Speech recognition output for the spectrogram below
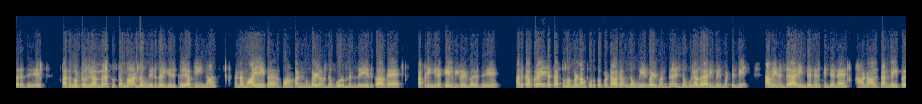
வருது. அது மட்டும் இல்லாம சுத்தமா அந்த உயிர்கள் இருக்கு அப்படின்னா அந்த மாயை கண்மங்கள்ல வந்து பொருந்துனது எதுக்காக? அப்படிங்கிற கேள்விகள் வருது. அதுக்கப்புறம் இந்த தத்துவங்கள்லாம் கொடுக்கப்பட்டாலும் இந்த உயிர்கள் வந்து இந்த உலக அறிவை மட்டுமே அவை வந்து அறிந்து நிற்கின்றன. ஆனால் தன்னை ப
